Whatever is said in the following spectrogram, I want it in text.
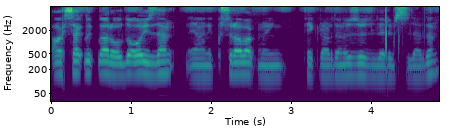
aksaklıklar oldu. O yüzden yani kusura bakmayın. Tekrardan özür dilerim sizlerden.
